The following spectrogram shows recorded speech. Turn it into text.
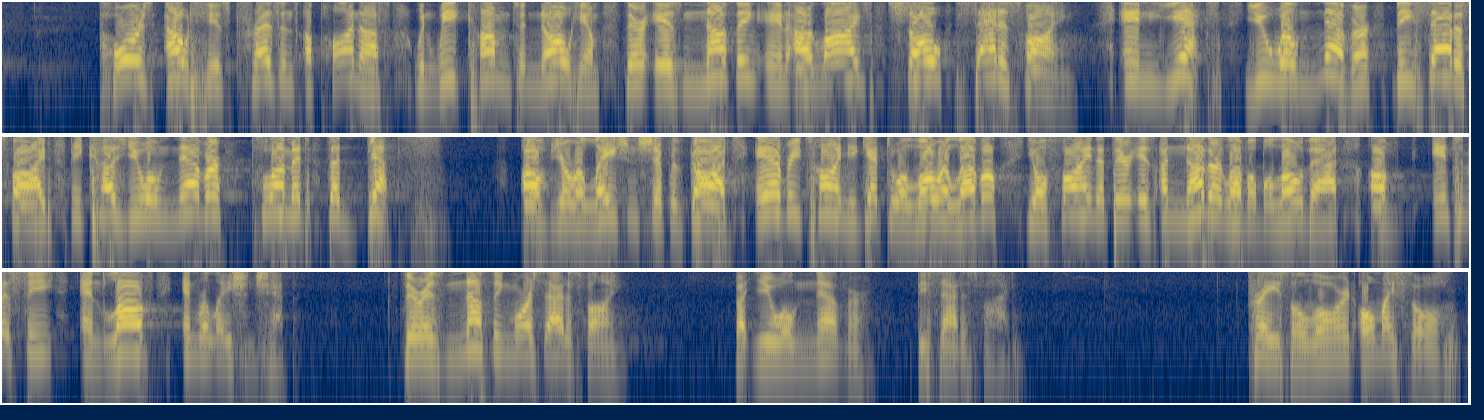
pours out his presence upon us when we come to know him. There is nothing in our lives so satisfying. And yet, you will never be satisfied because you will never plummet the depths of your relationship with God. Every time you get to a lower level, you'll find that there is another level below that of intimacy and love and relationship. There is nothing more satisfying, but you will never be satisfied. Praise the Lord, O my soul.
